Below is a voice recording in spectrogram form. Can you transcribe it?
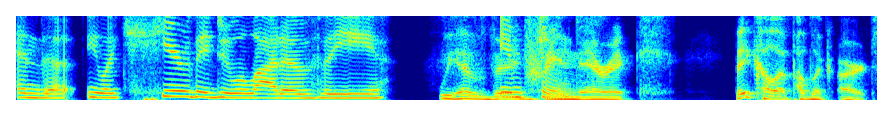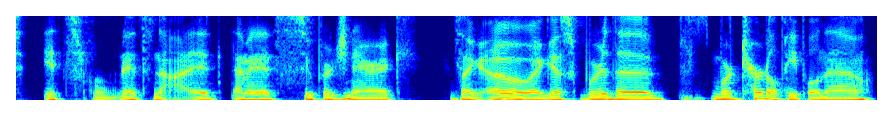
And the you like here they do a lot of the We have very imprint. generic they call it public art. It's it's not. It, I mean, it's super generic. It's like, oh, I guess we're the we're turtle people now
